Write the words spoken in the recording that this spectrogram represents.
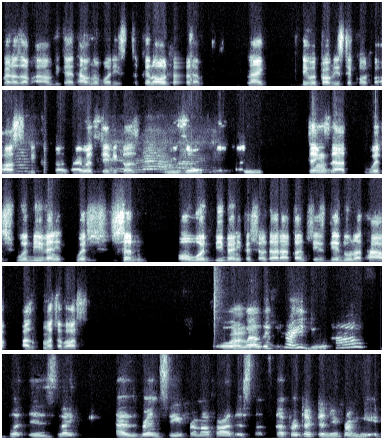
brothers of arms because have nobody sticking out for them. Like they would probably stick out for us because I would say because these are things that which would be bene- which should or would be beneficial to other countries, they do not have as much of us. Or, Well- well, they probably do have, but is like, as Brent say, from a far distance. I'm protecting you from here.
